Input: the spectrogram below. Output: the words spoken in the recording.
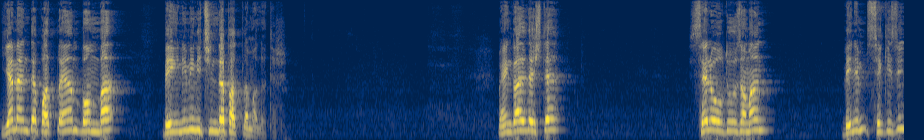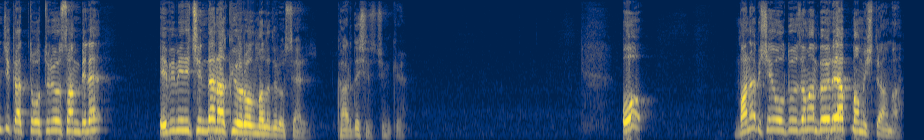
Yemen'de patlayan bomba, beynimin içinde patlamalıdır. Bengaldeş'te sel olduğu zaman benim 8. katta oturuyorsam bile evimin içinden akıyor olmalıdır o sel. Kardeşiz çünkü. O bana bir şey olduğu zaman böyle yapmamıştı ama.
